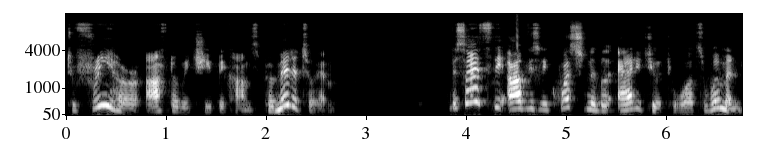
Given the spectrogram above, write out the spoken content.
to free her, after which she becomes permitted to him. Besides the obviously questionable attitude towards women,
